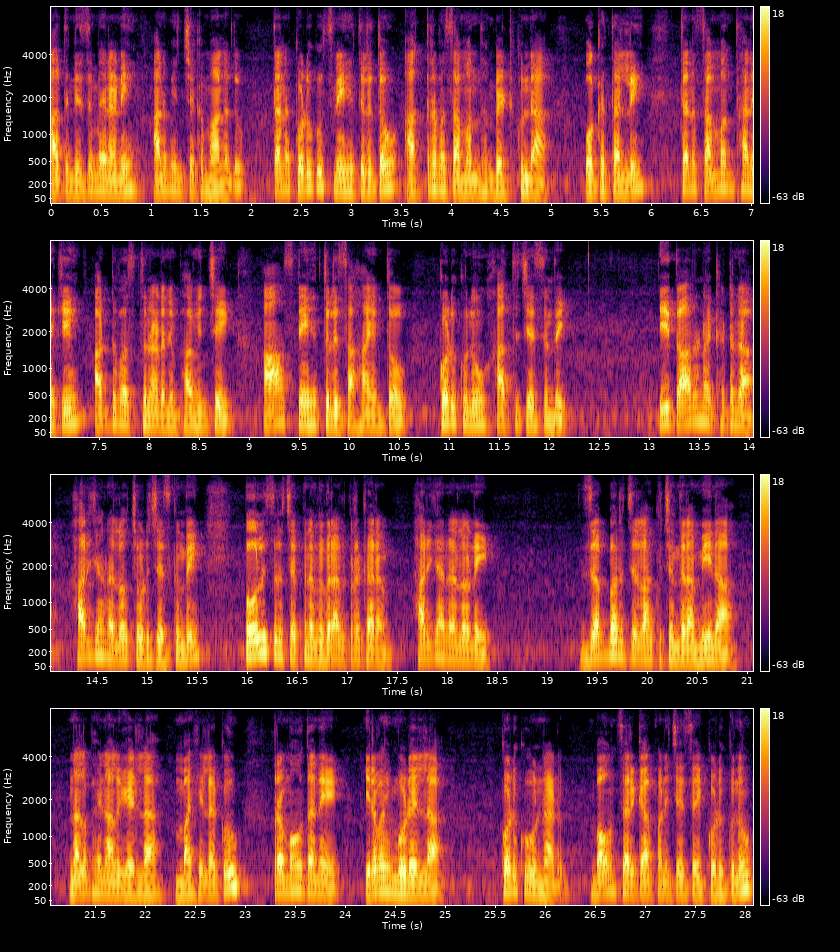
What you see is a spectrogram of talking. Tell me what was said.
అది నిజమేనని అనిపించక మానదు. తన కొడుకు స్నేహితుడితో అక్రమ సంబంధం పెట్టుకున్న ఒక తల్లి తన సంబంధానికి అడ్డు వస్తున్నాడని భావించి ఆ స్నేహితుడి సహాయంతో కొడుకును హత్య చేసింది. ఈ దారుణ ఘటన హర్యానాలో చోటు చేసుకుంది. పోలీసులు చెప్పిన వివరాల ప్రకారం హర్యానాలోని జబ్బర్ జిల్లాకు చెందిన మీనా నలభై నాలుగేళ్ళ మహిళకు ప్రమోద్ అనే ఇరవై మూడేళ్ళ కొడుకు ఉన్నాడు. బౌన్సర్గా పనిచేసే కొడుకును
